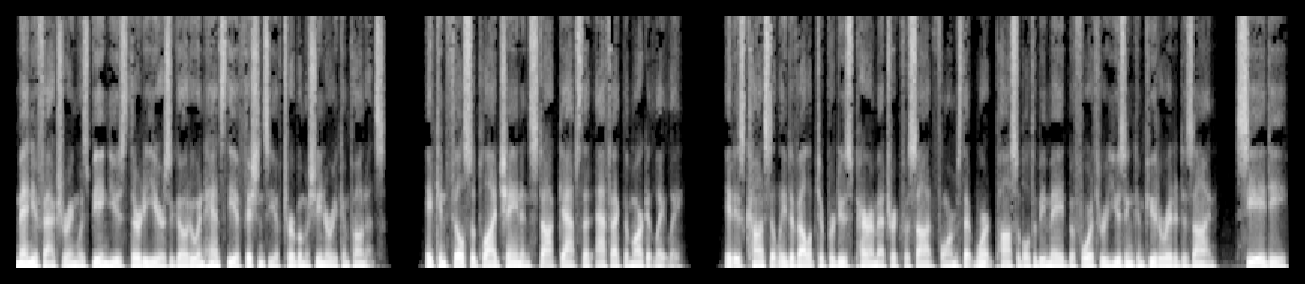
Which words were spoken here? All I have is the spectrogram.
manufacturing was being used 30 years ago to enhance the efficiency of turbomachinery components. It can fill supply chain and stock gaps that affect the market lately. It is constantly developed to produce parametric facade forms that weren't possible to be made before through using computer aided design, CAD,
